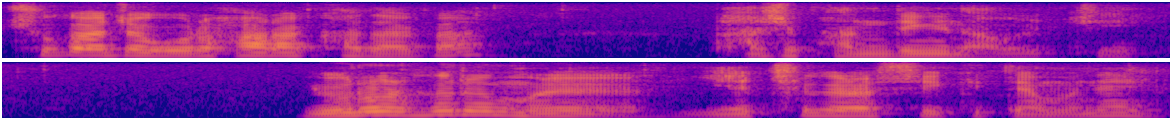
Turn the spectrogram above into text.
추가적으로 하락하다가 다시 반등이 나올지 이런 흐름을 예측을 할 수 있기 때문에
